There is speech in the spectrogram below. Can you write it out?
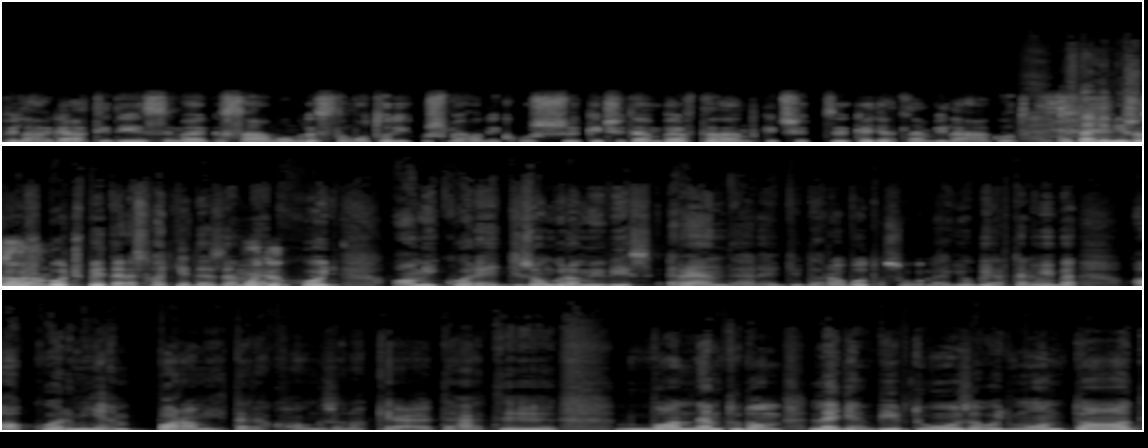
világát idézi meg számomra, ezt a motorikus, mechanikus, kicsit embertelen, kicsit kegyetlen világot. Ez nagyon izgalmas. Aztán... Bocs, Péter, ezt hagyd kérdezzem Mondjad? meg, hogy amikor egy zongoraművész rendel egy darabot, a szó legjobb értelmében, akkor milyen paraméterek hangzanak el? Tehát van, nem tudom, legyen virtuóz, ahogy mondtad,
